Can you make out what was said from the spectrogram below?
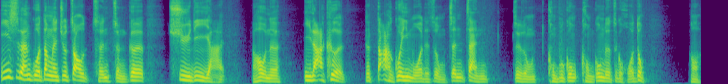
伊斯兰国，当然就造成整个叙利亚，然后呢，伊拉克。的大规模的这种征战、这种恐怖攻恐攻的这个活动，哦，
